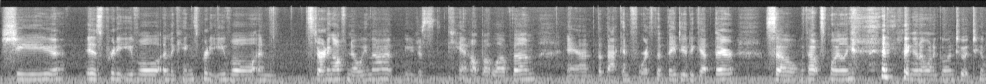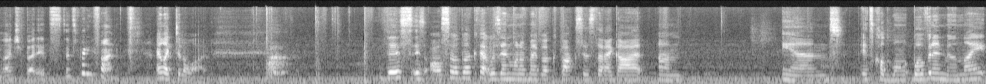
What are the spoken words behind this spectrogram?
She is pretty evil and the king's pretty evil and starting off knowing that, you just can't help but love them and the back and forth that they do to get there. So without spoiling anything, I don't want to go into it too much, but it's it's pretty fun. I liked it a lot. This is also a book that was in one of my book boxes that I got, um, and it's called Woven in Moonlight.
